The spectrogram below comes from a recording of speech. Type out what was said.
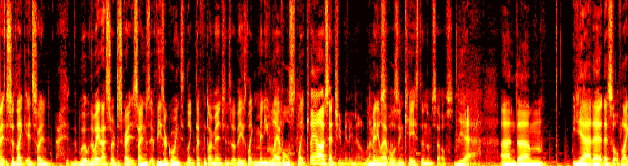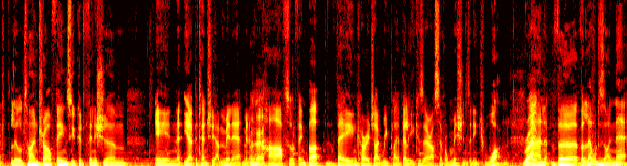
it so like it's the, way that's sort of described. It sounds if these are going to like different dimensions, are these like mini levels, like they are essentially mini little levels. mini levels encased in themselves? Yeah, and um, yeah, they're they're sort of like little time trial things. You could finish them in yeah potentially a minute, minute and Okay. a half sort of thing. But they encourage like replayability because there are several missions in each one. Right. and the the level design there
